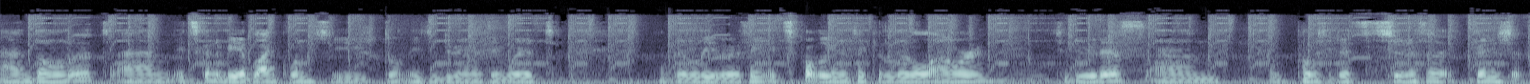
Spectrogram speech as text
and download it, and it's gonna be a blank one, so you don't need to do anything with it. I'm gonna leave everything. It's probably gonna take a little hour to do this, and I'll post it as soon as I finish it.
